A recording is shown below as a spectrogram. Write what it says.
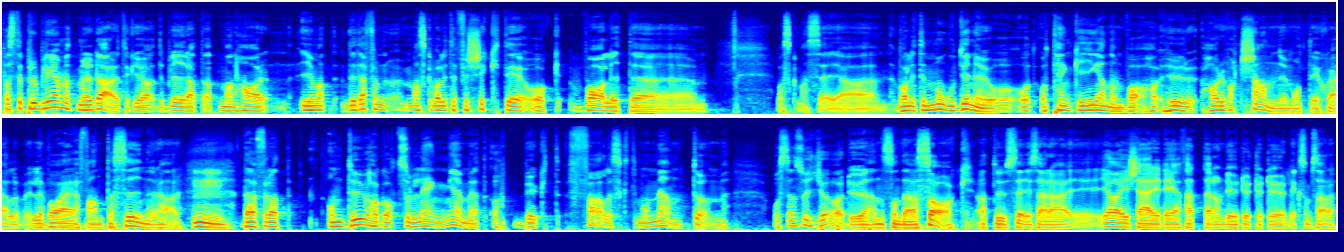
Fast det problemet med det där tycker jag, det blir att, att man har, i och med att det är därför man ska vara lite försiktig och vara lite, vad ska man säga, vara lite modig nu och, och, och tänka igenom vad, hur, har du varit sann nu mot dig själv? Eller vad är fantasin i det här? Mm. Därför att om du har gått så länge med ett uppbyggt falskt momentum och sen så gör du en sån där sak, att du säger så här, jag är kär i dig, jag fattar om du, du, du, du liksom så här.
